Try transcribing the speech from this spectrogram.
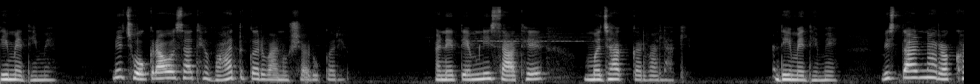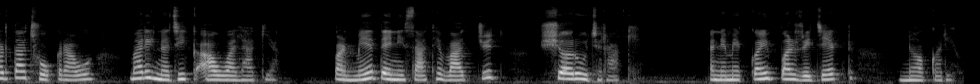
ધીમે ધીમે મેં છોકરાઓ સાથે વાત કરવાનું શરૂ કર્યું અને તેમની સાથે મજાક કરવા લાગી. ધીમે ધીમે વિસ્તારના રખડતા છોકરાઓ મારી નજીક આવવા લાગ્યા, પણ મેં તેની સાથે વાતચીત શરૂ જ રાખી અને મેં કંઈ પણ રિજેક્ટ ન કર્યું.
